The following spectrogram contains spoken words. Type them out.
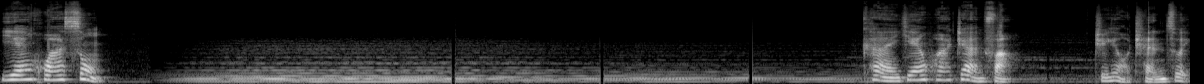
烟花颂，看烟花绽放，只有沉醉；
